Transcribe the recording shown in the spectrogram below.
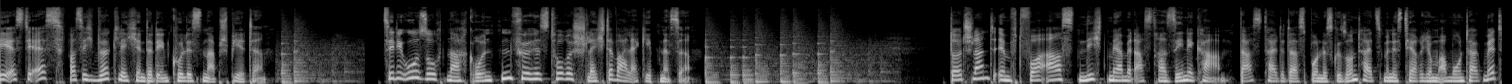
DSDS, was sich wirklich hinter den Kulissen abspielte. CDU sucht nach Gründen für historisch schlechte Wahlergebnisse. Deutschland impft vorerst nicht mehr mit AstraZeneca. Das teilte das Bundesgesundheitsministerium am Montag mit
